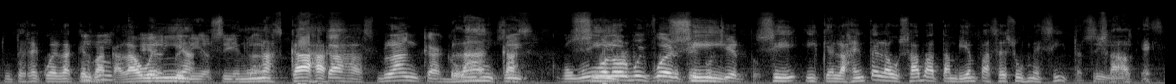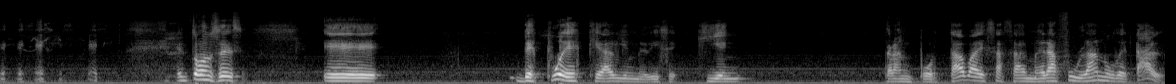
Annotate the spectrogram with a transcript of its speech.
Tú te recuerdas que el bacalao venía, venía, sí, en claro. unas cajas, Cajas blancas, con, blancas. sí, con un Sí, olor muy fuerte, sí, por cierto. Sí, y que la gente la usaba también para hacer sus mesitas, tú sabes. Entonces, eh, después que alguien me dice, quien transportaba esas armas era fulano de tal.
